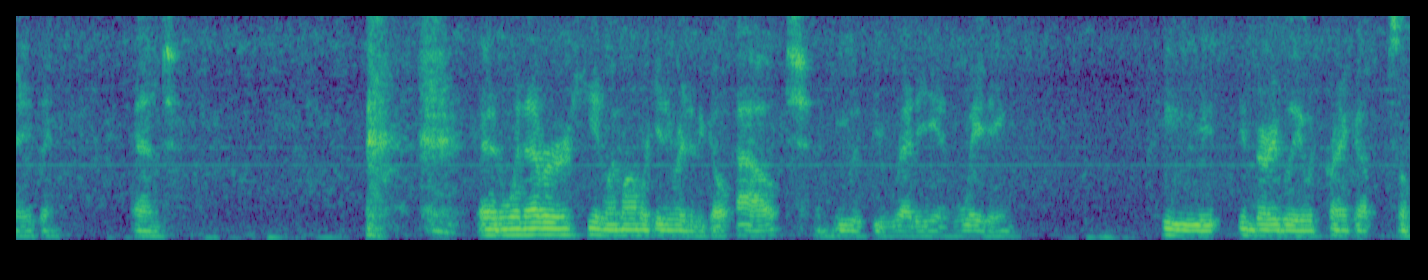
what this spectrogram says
anything, and and whenever he and my mom were getting ready to go out, and he would be ready and waiting, he invariably would crank up some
